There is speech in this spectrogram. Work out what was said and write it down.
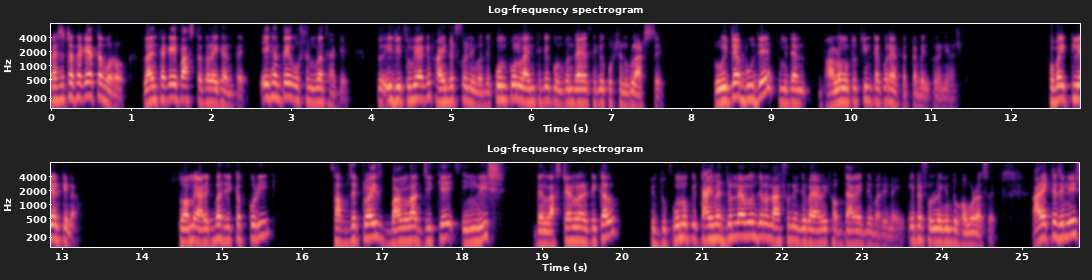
প্যাসেজটা থাকে এত বড় লাইন থাকে এই পাঁচটা ধরো এখান থেকে এখান থেকে কোশ্চেনগুলো থাকে। তো এই যে তুমি আগে ফাইন্ড আউট করে নিবা যে কোন কোন লাইন থেকে কোন কোন জায়গা থেকে কোশ্চেনগুলো আসছে। তো ওইটা বুঝে তুমি দেন ভালো মতো চিন্তা করে অ্যান্সারটা বের করে নিয়ে আসবে। সবাই ক্লিয়ার কিনা? তো আমি আরেকবার রিক্যাপ করি subject wise Bangla GK English then last analytical কিন্তু কোনো টাইমের জন্য এমন যেন না শুনি যে ভাই আমি সব দাগাইতে পারি নাই। এটা শুনলে কিন্তু খবর আছে। আরেকটা জিনিস,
